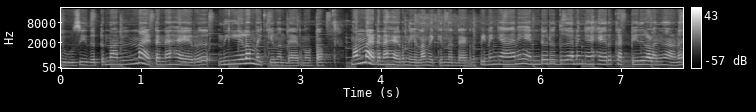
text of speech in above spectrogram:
യൂസ് ചെയ്തിട്ട് നന്നായിട്ട് തന്നെ ഹെയർ നീളം വെക്കുന്നുണ്ടായിരുന്നു കേട്ടോ നന്നായിട്ട് തന്നെ ഹെയർ നീളം വെക്കുന്നുണ്ടായിരുന്നു. പിന്നെ ഞാൻ എന്റെ ഒരു ഇത് കാരണം ഞാൻ ഹെയർ കട്ട് ചെയ്ത് കളഞ്ഞതാണ്.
